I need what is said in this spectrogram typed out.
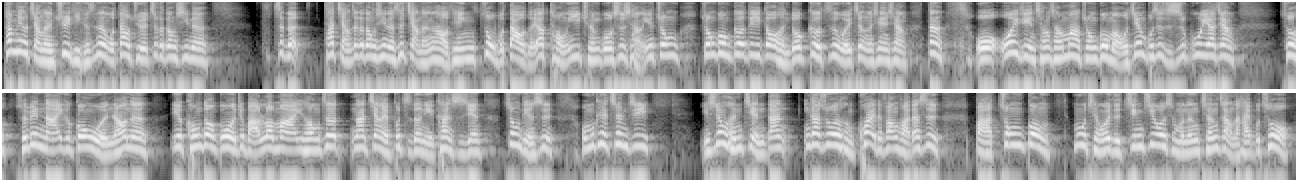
他没有讲的很具体，可是呢，我倒觉得这个东西呢，这个他讲这个东西呢是讲的很好听，做不到的，要统一全国市场，因为中中共各地都有很多各自为政的现象。但我我已经常常骂中共嘛，我今天不是只是故意要这样说，随便拿一个公文，然后呢一个空洞公文就把它乱骂一通，这那这样也不值得你看时间。重点是我们可以趁机。也是用很简单，应该说很快的方法，但是把中共目前为止经济为什么能成长的还不错，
